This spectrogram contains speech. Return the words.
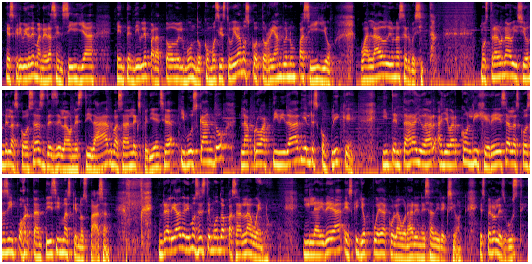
Escribir de manera sencilla, entendible para todo el mundo, como si estuviéramos cotorreando en un pasillo o al lado de una cervecita mostrar una visión de las cosas desde la honestidad basada en la experiencia y buscando la proactividad y el descomplique. Intentar ayudar a llevar con ligereza las cosas importantísimas que nos pasan. En realidad venimos a este mundo a pasarla bueno. Y la idea es que yo pueda colaborar en esa dirección. Espero les guste.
